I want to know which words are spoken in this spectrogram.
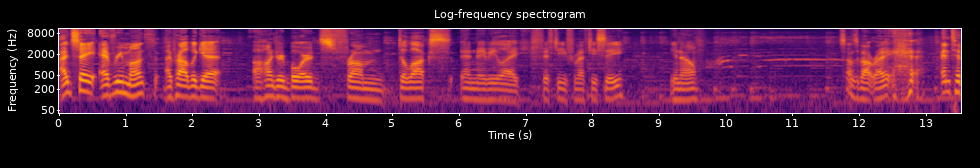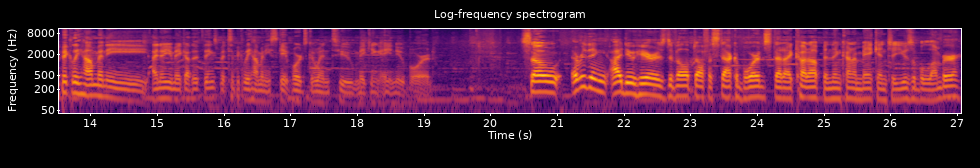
I'd say every month I probably get a hundred boards from Deluxe and maybe like fifty from FTC. You know, sounds about right. And typically, how many? I know you make other things, but typically, how many skateboards go into making a new board? so everything I do here is developed off a stack of boards that I cut up and then kind of make into usable lumber.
